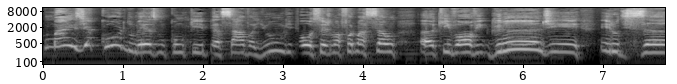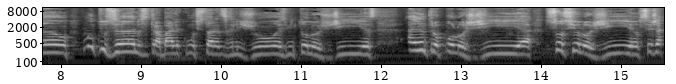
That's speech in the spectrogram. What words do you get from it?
mais de acordo mesmo com o que pensava Jung, ou seja, uma formação uh, que envolve grande erudição, muitos anos de trabalho com história das religiões, mitologias, antropologia, sociologia, ou seja,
